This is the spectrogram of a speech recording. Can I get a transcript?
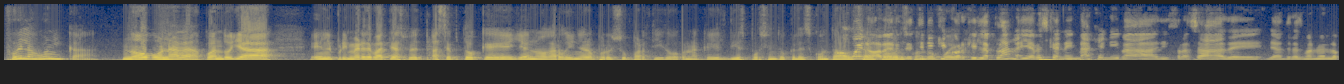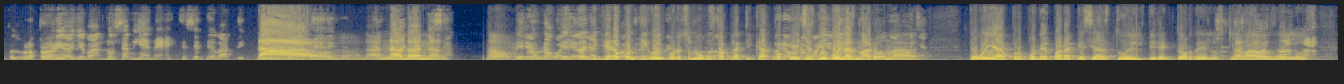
Fue la única. No hubo nada. Cuando ya en el primer debate ace- aceptó que ella no agarró dinero, pero es su partido, con aquel 10% que les contaba No, a los bueno, a ver, cuando tienen que fue. corregir la plana. Ya ves que en la imagen iba disfrazada de, de Andrés Manuel López Obrador, pero no iba a llevar. No sabían, ¿eh? este es el debate. El debate No, de- no, de- nada, nada, nada. No, Era una guayabera difiero contigo y por eso me gusta platicar porque echas muy buenas maromas. Te voy a proponer para que seas tú el director de los clavados de los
